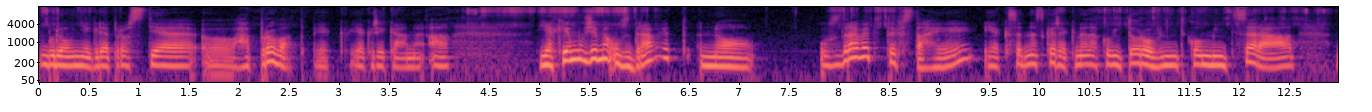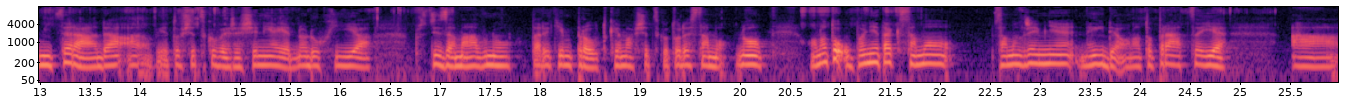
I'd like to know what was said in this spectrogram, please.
budou někde prostě uh, haprovat, jak, jak říkáme. A jak je můžeme uzdravit? No, uzdravit ty vztahy, jak se dneska řekne, takový to rovnítko, mít se rád, mít se ráda a je to všecko vyřešený a jednoduchý a prostě zamávnu tady tím proutkem a všecko to jde samo. No, ono to úplně tak samo samozřejmě nejde, ona to práce je. A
